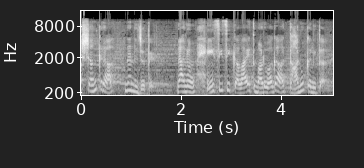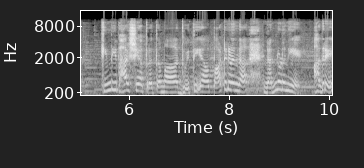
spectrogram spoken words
ಶಂಕರ ನನ್ನ ಜೊತೆ. ನಾನು ಎ ಸಿ ಸಿ ಕವಾಯತು ಮಾಡುವಾಗ ತಾನೂ ಕಲಿತ. ಹಿಂದಿ ಭಾಷೆಯ ಪ್ರಥಮ, ದ್ವಿತೀಯ ಪಾಠಗಳನ್ನ ನನ್ನೊಡನೆಯೇ, ಆದರೆ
